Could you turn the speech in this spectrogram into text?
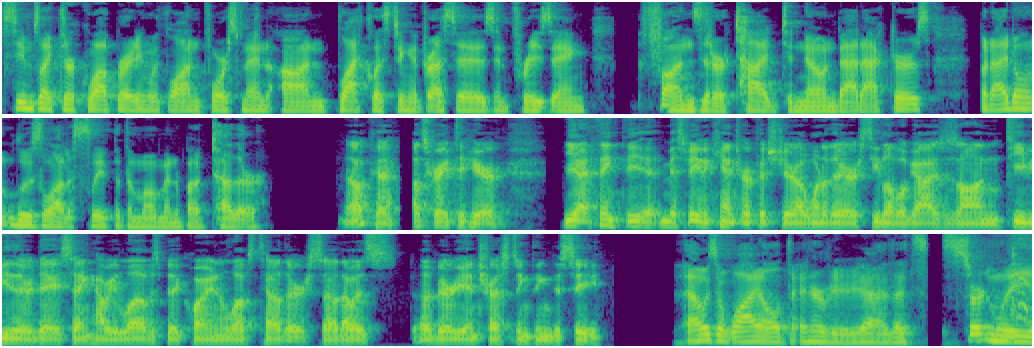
Seems like they're cooperating with law enforcement on blacklisting addresses and freezing funds that are tied to known bad actors. But I don't lose a lot of sleep at the moment about Tether. Okay, that's great to hear. Yeah, I think the uh, speaking of Cantor Fitzgerald, one of their C level guys was on TV the other day saying how he loves Bitcoin and loves Tether. So that was a very interesting thing to see. That was a wild interview. Yeah, that's certainly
